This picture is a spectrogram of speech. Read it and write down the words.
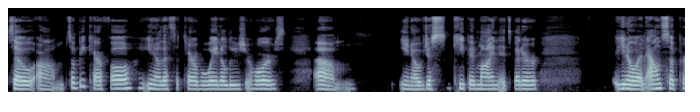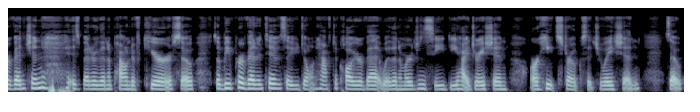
So, um, so be careful. You know, that's a terrible way to lose your horse. Um, you know, just keep in mind it's better you know an ounce of prevention is better than a pound of cure. So so be preventative so you don't have to call your vet with an emergency dehydration or heat stroke situation. So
